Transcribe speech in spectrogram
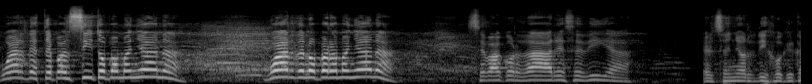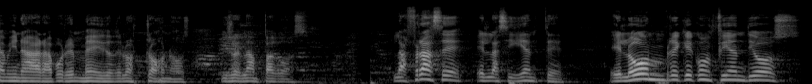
Guarde este pancito para mañana. Guárdelo para mañana. Se va a acordar ese día. El Señor dijo que caminara por en medio de los tronos y relámpagos. La frase es la siguiente. El hombre que confía en Dios,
